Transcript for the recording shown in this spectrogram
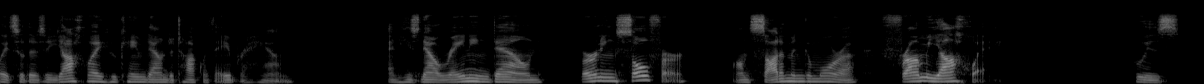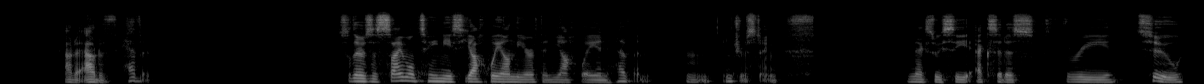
Wait, so there's a Yahweh who came down to talk with Abraham, and he's now raining down burning sulfur on Sodom and Gomorrah from Yahweh, who is out of, out of heaven. So there's a simultaneous Yahweh on the earth and Yahweh in heaven. Hmm, interesting. Next we see Exodus 3 2.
